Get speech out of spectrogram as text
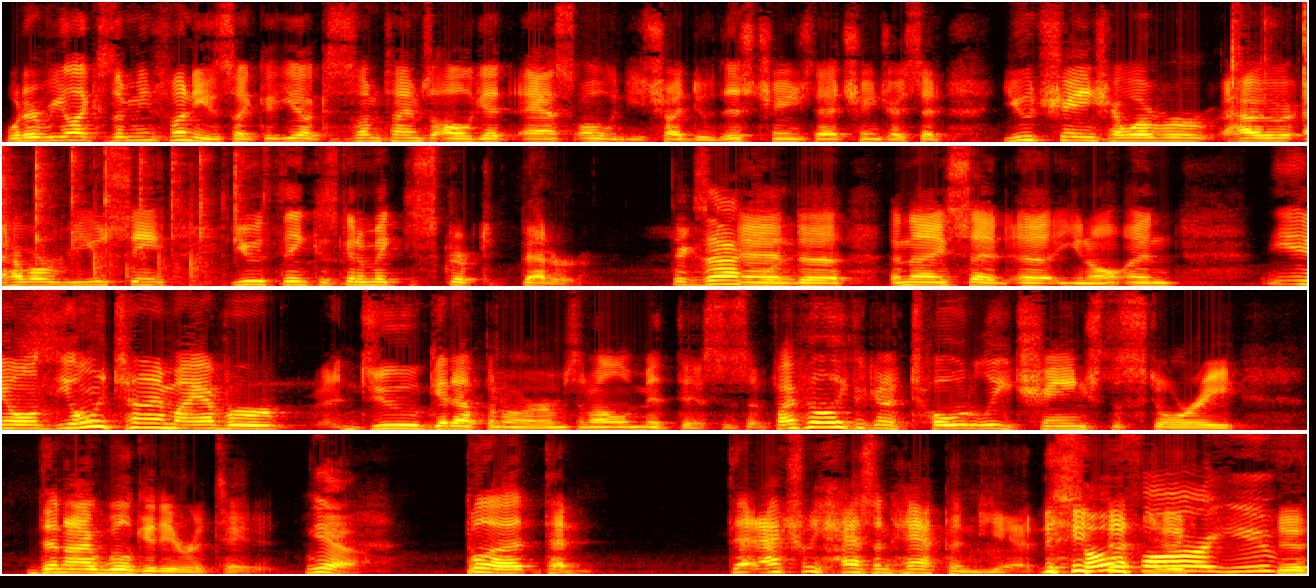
whatever you like. Because I mean, funny. It's like yeah. Because sometimes I'll get asked, oh, you should I do this change, that change? I said, you change however however, however you see you think is going to make the script better Exactly. and uh, and then I said, uh, you know, and you know, the only time I ever do get up in arms, and I'll admit this, is if I feel like they're going to totally change the story, then I will get irritated. yeah. But that that actually hasn't happened yet. So far, you've Yeah.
